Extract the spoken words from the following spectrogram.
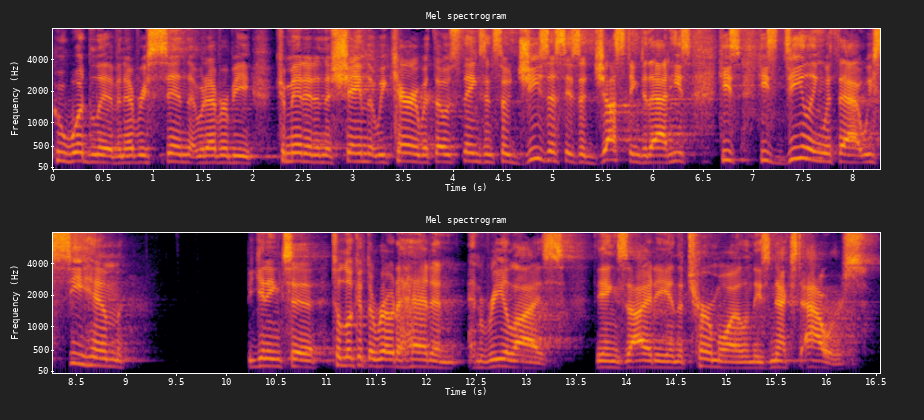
who would live, and every sin that would ever be committed, and the shame that we carry with those things. And so Jesus is adjusting to that. He's, he's, he's dealing with that. We see him beginning to, to look at the road ahead and, and realize the anxiety and the turmoil in these next hours.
